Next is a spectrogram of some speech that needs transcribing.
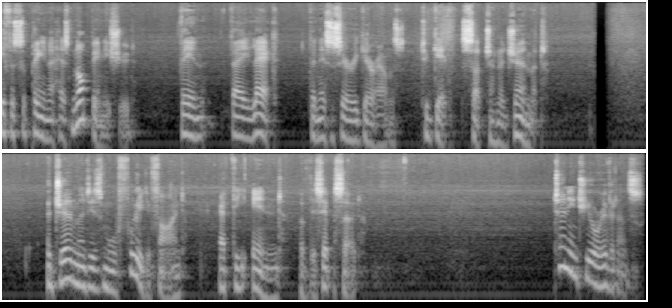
If a subpoena has not been issued, then they lack the necessary grounds to get such an adjournment. Adjournment is more fully defined at the end of this episode. Turning to your evidence,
